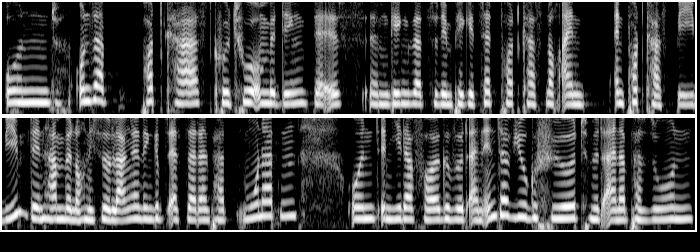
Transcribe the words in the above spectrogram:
und unser Podcast Kultur unbedingt, der ist im Gegensatz zu dem PGZ-Podcast noch ein ein Podcast-Baby. Den haben wir noch nicht so lange, den gibt's erst seit ein paar Monaten. Und in jeder Folge wird ein Interview geführt mit einer Person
